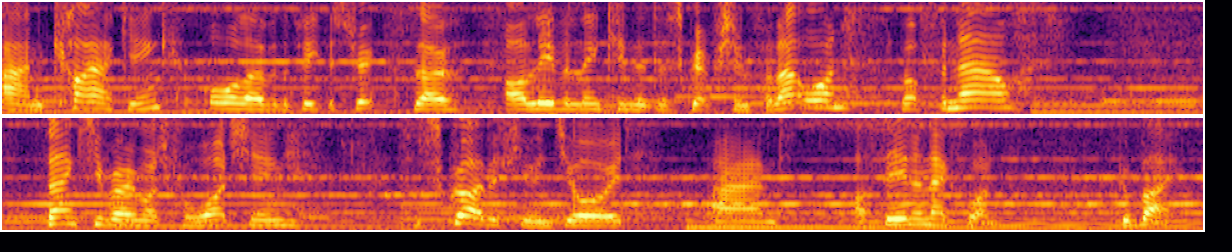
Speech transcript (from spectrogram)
and kayaking all over the Peak District, so I'll leave a link in the description for that one. But for now, thank you very much for watching. Subscribe if you enjoyed, and I'll see you in the next one. Goodbye.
